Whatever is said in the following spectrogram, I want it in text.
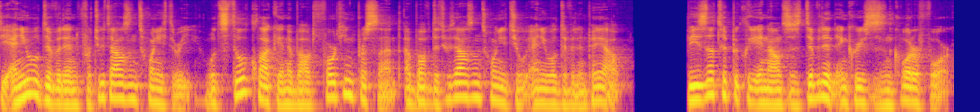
the annual dividend for 2023 would still clock in about 14% above the 2022 annual dividend payout. Visa typically announces dividend increases in quarter 4,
